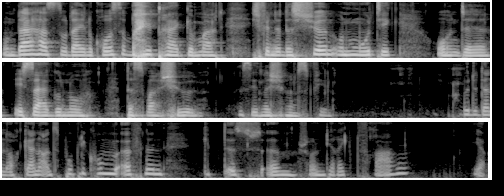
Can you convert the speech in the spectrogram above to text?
Und da hast du deinen großen Beitrag gemacht. Ich finde das schön und mutig. Und äh, ich sage nur, das war schön. Das ist ein schönes Film würde dann auch gerne ans Publikum öffnen. Gibt es ähm, schon direkt Fragen? Ja.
